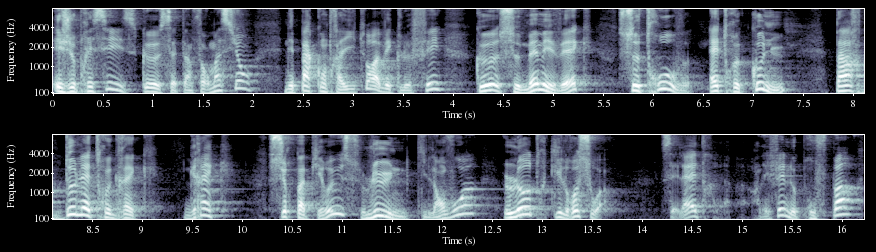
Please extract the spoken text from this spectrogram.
Et je précise que cette information n'est pas contradictoire avec le fait que ce même évêque se trouve être connu par deux lettres grecques, sur papyrus, l'une qu'il envoie, l'autre qu'il reçoit. Ces lettres, en effet, ne prouvent pas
